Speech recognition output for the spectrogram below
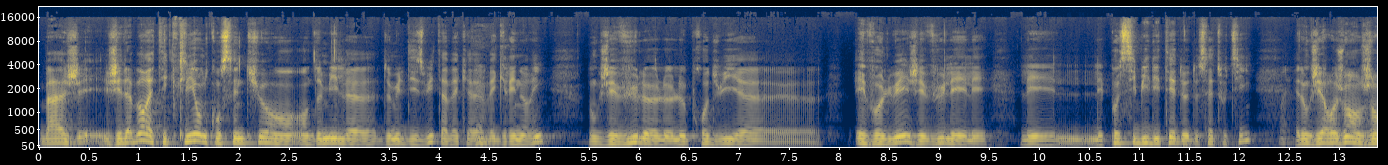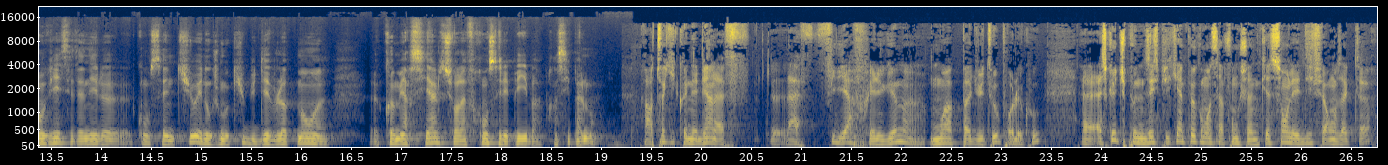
Bah, J'ai d'abord été client de Consensio en, en 2000, 2018 avec, mmh. avec Greenery. Donc j'ai vu le, le, le produit euh, évoluer, j'ai vu les, les, les, les possibilités de, de, cet outil. Ouais. Et donc j'ai rejoint en janvier cette année le Consentio et donc je m'occupe du développement euh, commercial sur la France et les Pays-Bas principalement. Alors toi qui connais bien la, la filière fruits et légumes. Moi, pas du tout pour le coup. Est-ce que tu peux nous expliquer un peu comment ça fonctionne? Quels sont les différents acteurs?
